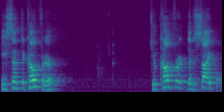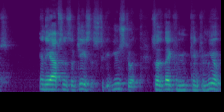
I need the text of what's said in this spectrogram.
He sent the Comforter to comfort the disciples in the absence of Jesus, to get used to it, so that they can, can commune.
